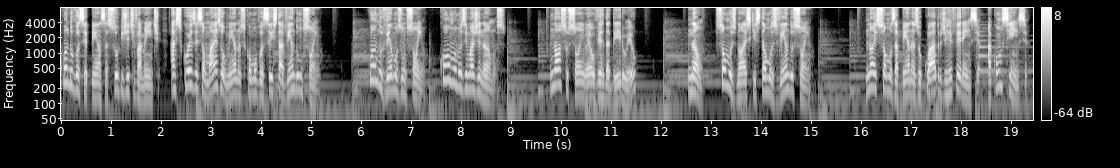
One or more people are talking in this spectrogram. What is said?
Quando você pensa subjetivamente, as coisas são mais ou menos como você está vendo um sonho. Quando vemos um sonho, como nos imaginamos? Nosso sonho é o verdadeiro eu? Não, somos nós que estamos vendo o sonho. Nós somos apenas o quadro de referência, a consciência.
